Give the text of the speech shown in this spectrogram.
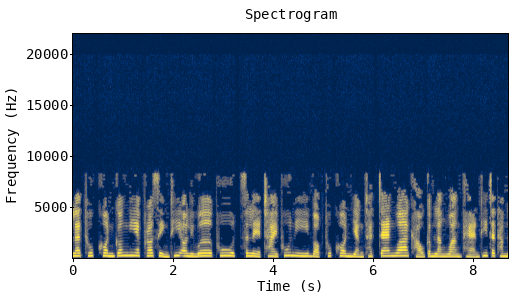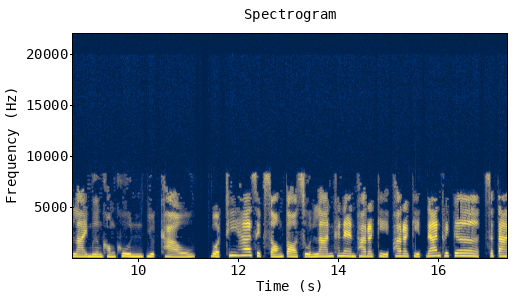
และทุกคนก็เงียบเพราะสิ่งที่ออลิเวอร์พูด สเลดชายผู้นี้บอกทุกคนอย่างชัดแจ้งว่าเขากำลังวางแผนที่จะทำลายเมืองของคุณ หยุดเขา บทที่ 52 ต่อ 0 ล้านคะแนนภารกิจ ภารกิจด้านทริกเกอร์ Star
